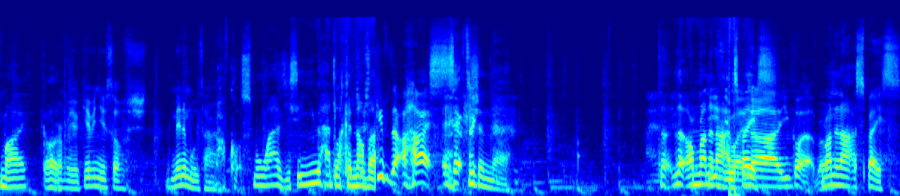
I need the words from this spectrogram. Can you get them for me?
my god. Brother, you're giving yourself sh- minimal time. I've got small hands. You see, you had like another Just give that height. section there. Look, I'm running out of Easy space. Nah, you got that, bro. Running out of space.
